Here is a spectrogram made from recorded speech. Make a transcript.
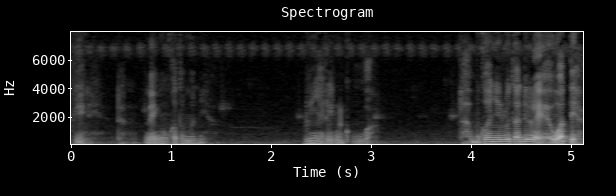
Gini dan nengok ke temennya. Lu nyariin gua? Lah bukannya lu tadi lewat ya?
